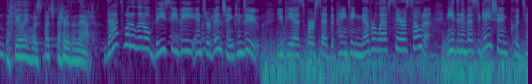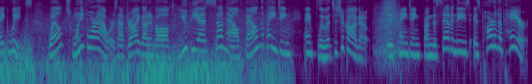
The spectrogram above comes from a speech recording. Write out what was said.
The feeling was much better than that. That's what a little BCB intervention can do. UPS first said the painting never left Sarasota, and an investigation could take weeks. Well, 24 hours after I got involved, UPS somehow found the painting and flew it to Chicago. This painting from the 70s is part of a pair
